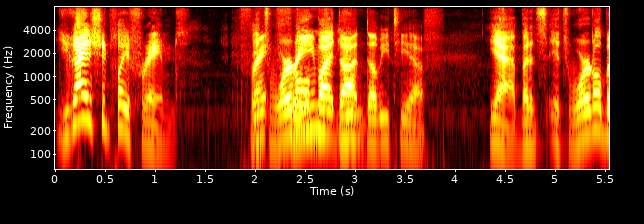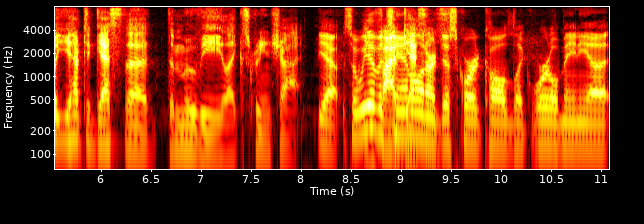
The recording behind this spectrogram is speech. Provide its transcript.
You guys should play Framed. Fra- It's Wordle, framed but dot you- WTF. Yeah, but it's it's Wordle, but you have to guess the the movie like screenshot. Yeah, so we have a channel in our. Discord called like Wordle Mania,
